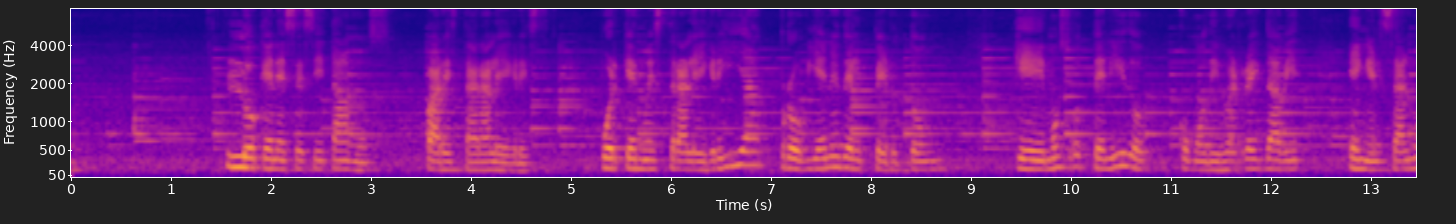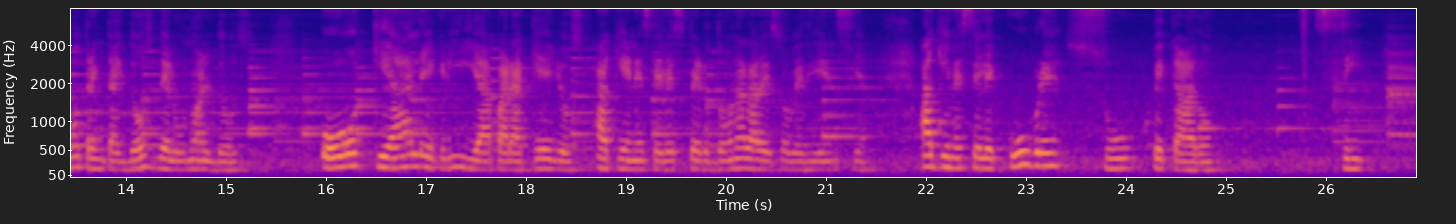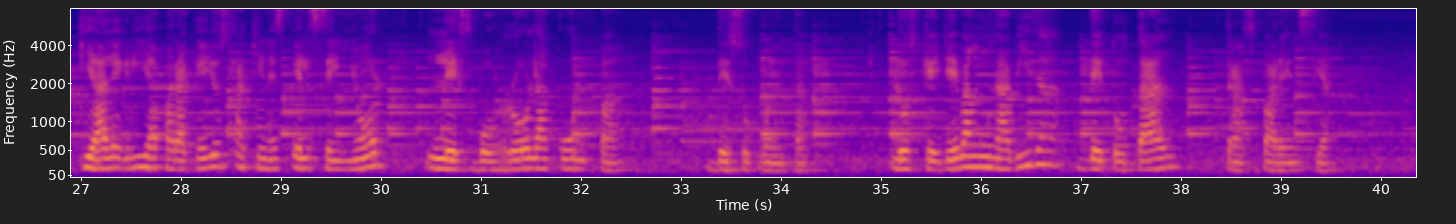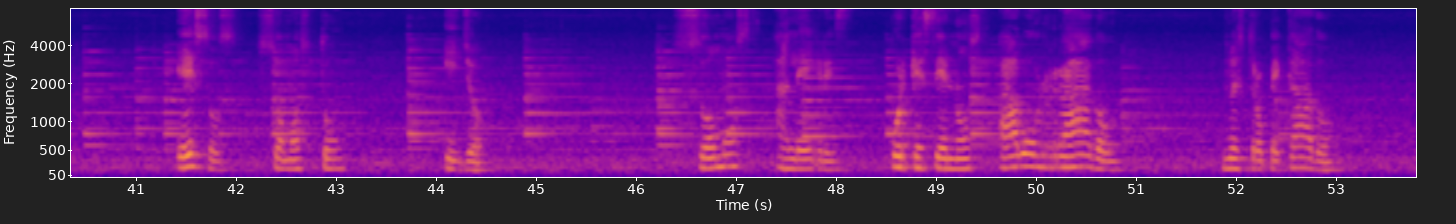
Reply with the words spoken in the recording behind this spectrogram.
lo que necesitamos para estar alegres porque nuestra alegría proviene del perdón que hemos obtenido, como dijo el rey David en el Salmo 32 del 1 al 2. Oh, qué alegría para aquellos a quienes se les perdona la desobediencia, a quienes se les cubre su pecado. Sí, qué alegría para aquellos a quienes el Señor les borró la culpa de su cuenta. Los que llevan una vida de total transparencia. Esos somos tú y yo somos alegres porque se nos ha borrado nuestro pecado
